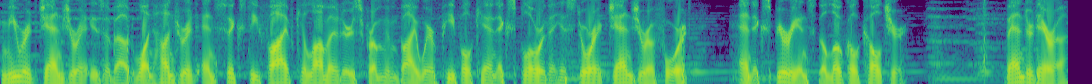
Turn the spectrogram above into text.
Murud Janjira is about 165 kilometers from Mumbai where people can explore the historic Janjira fort, and experience the local culture. Bhandardara,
